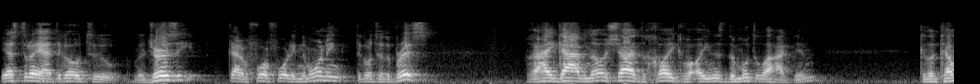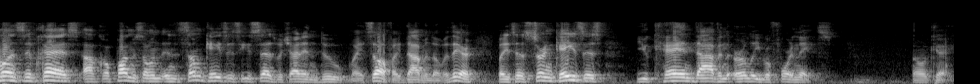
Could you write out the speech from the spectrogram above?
Yesterday I had to go to New Jersey. Got up at 4:40 in the morning to go to the bris. So in some cases he says, which I didn't do myself, I davened over there, but he says certain cases you can daven early before nates. Okay.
